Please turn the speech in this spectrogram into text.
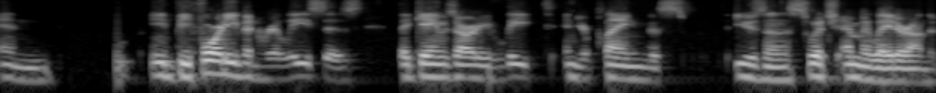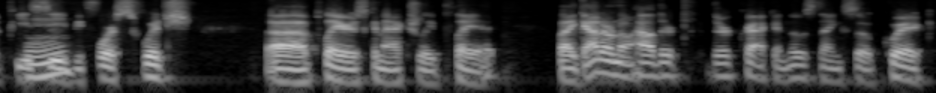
and before it even releases, the game's already leaked, and you're playing this using the Switch emulator on the PC Mm-hmm. before Switch uh, players can actually play it. Like I don't know how they're they're cracking those things so quick,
